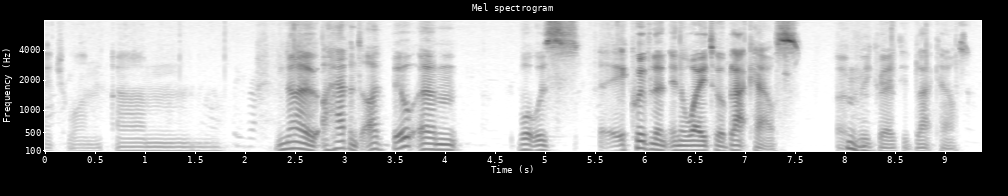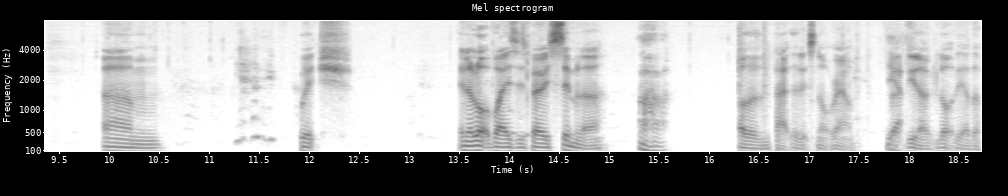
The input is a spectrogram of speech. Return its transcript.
Age one. Um, no, I haven't. I've built um, what was equivalent in a way to a black house, a recreated black house, um, which in a lot of ways is very similar, Uh huh. other than the fact that it's not round. Yeah. But, you know, a lot of the other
